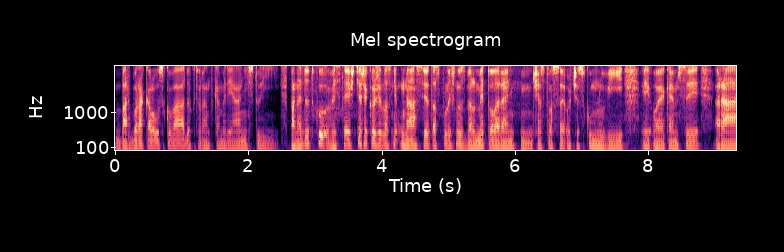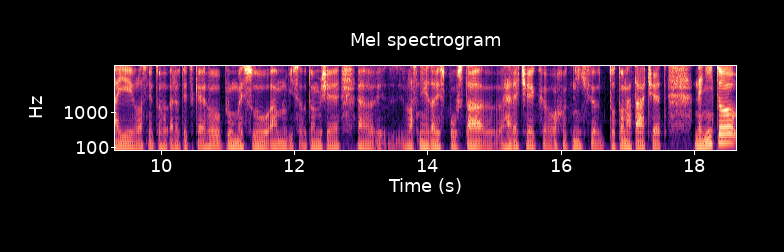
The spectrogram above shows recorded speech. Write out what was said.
Barbara Kalousková, doktorantka mediálních studií. Pane Dudku, vy jste ještě řekl, že vlastně u nás je ta společnost velmi tolerantní. Často se o Česku mluví i o jakémsi ráji vlastně toho erotického průmyslu a mluví se o tom, že vlastně je tady spousta hereček ochotných toto natáčet. Není to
